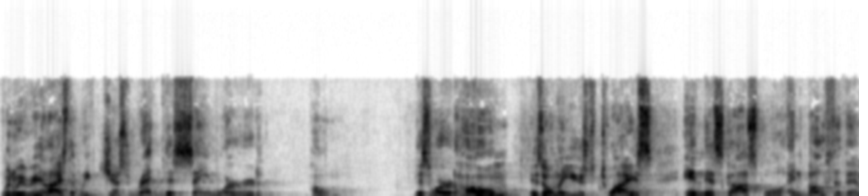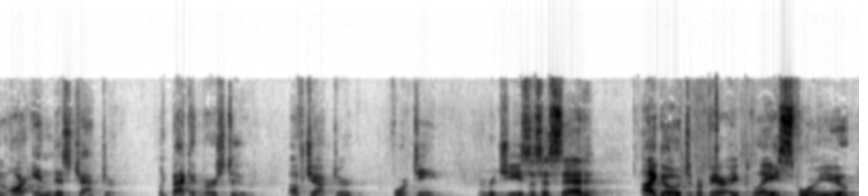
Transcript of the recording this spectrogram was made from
when we realize that we've just read this same word, home. This word home is only used twice in this gospel, and both of them are in this chapter. Look back at verse 2 of chapter 14. Remember, Jesus has said, I go to prepare a place for you.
